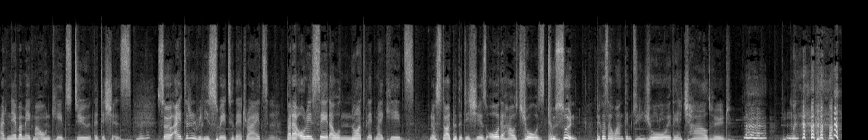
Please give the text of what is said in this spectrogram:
I'd never make my own kids do the dishes. So I didn't really swear to that, right? Mm. But I always said I will not let my kids, you know, start with the dishes or the house chores too soon because I want them to enjoy their childhood.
